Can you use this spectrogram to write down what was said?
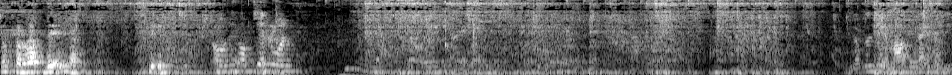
nó thật là dễ nhỉ. Ồ thì học chết luôn. Nó cứ rỉa máu thì đánh được gì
